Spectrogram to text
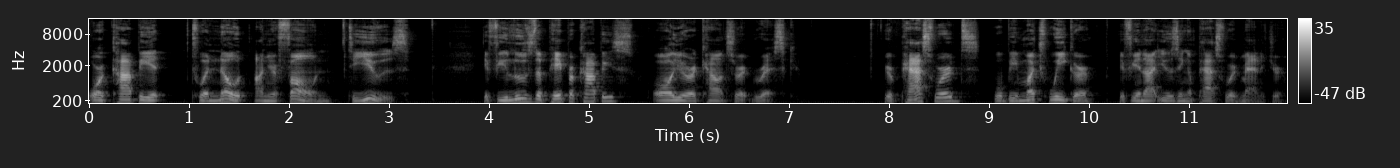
or copy it to a note on your phone to use. If you lose the paper copies, all your accounts are at risk. Your passwords will be much weaker if you're not using a password manager.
